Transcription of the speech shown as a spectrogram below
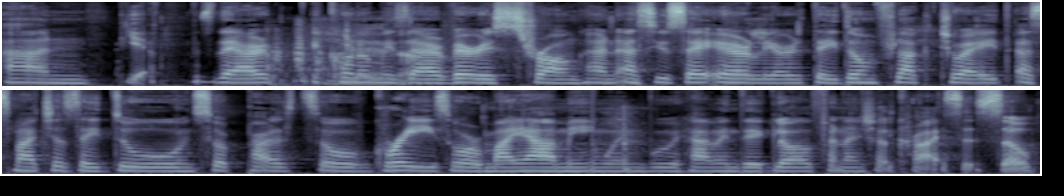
And yeah, there are economies yeah, that are very strong. And as you say earlier, they don't fluctuate as much as they do in some parts of Greece or Miami when we were having the global financial crisis. So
